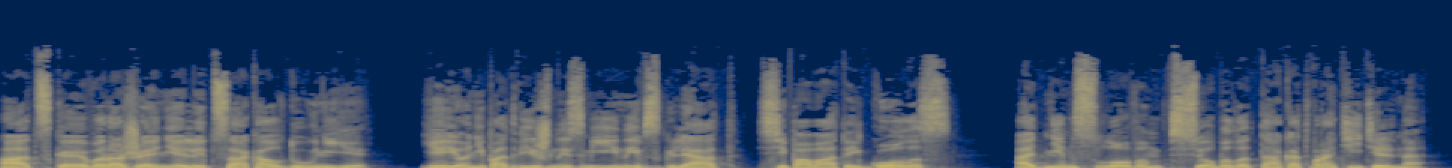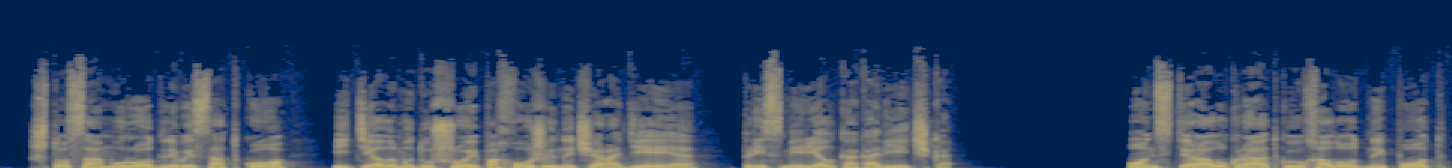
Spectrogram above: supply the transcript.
Адское выражение лица колдуньи, ее неподвижный змеиный взгляд, сиповатый голос — Одним словом, все было так отвратительно, что сам уродливый Садко и телом и душой похожий на чародея присмирел как овечка. Он стирал украдкую холодный пот,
